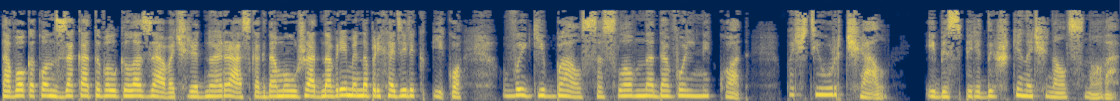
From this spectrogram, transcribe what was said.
того, как он закатывал глаза в очередной раз, когда мы уже одновременно приходили к пику, выгибался, словно довольный кот, почти урчал и без передышки начинал снова.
